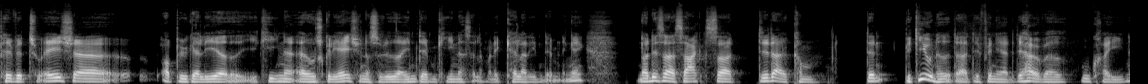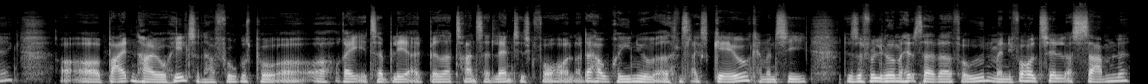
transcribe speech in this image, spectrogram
Pivot to Asia, opbygge allieret i Kina, eller i Asien osv., inddæmme Kina, selvom man ikke kalder det inddæmning. Ikke? Når det så er sagt, så det, der kom den begivenhed, der definerer det, det har jo været Ukraine. Ikke? Og, og Biden har jo hele tiden haft fokus på at, at reetablere et bedre transatlantisk forhold, og der har Ukraine jo været en slags gave, kan man sige. Det er selvfølgelig noget, man helst havde været for uden, men i forhold til at samle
